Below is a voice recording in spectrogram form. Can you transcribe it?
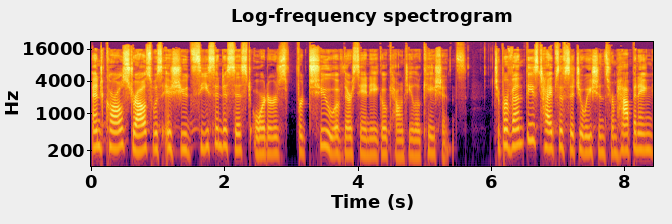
And Karl Strauss was issued cease and desist orders for two of their San Diego County locations. To prevent these types of situations from happening,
